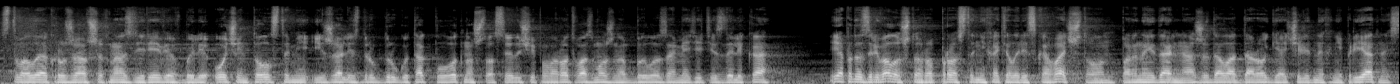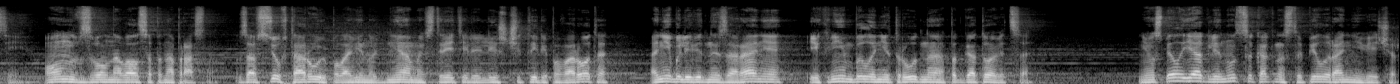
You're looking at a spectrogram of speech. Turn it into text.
Стволы окружавших нас деревьев были очень толстыми и жались друг к другу так плотно, что следующий поворот возможно было заметить издалека – я подозревала, что Роб просто не хотел рисковать, что он параноидально ожидал от дороги очередных неприятностей. Он взволновался понапрасну. За всю вторую половину дня мы встретили лишь четыре поворота, они были видны заранее, и к ним было нетрудно подготовиться. Не успел я оглянуться, как наступил ранний вечер.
